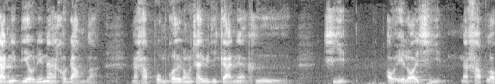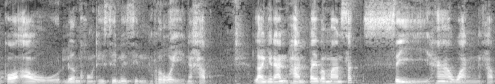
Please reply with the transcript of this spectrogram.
ดันนิดเดียวนี่หน้าเขาดำละนะครับผมก็เลยต้องใช้วิธีการเนี้ยคือ ฉีดเอาเอร้อยฉีดนะครับแล้วก็เอาเรื่องของทีซีเมซินโรยนะครับหลังจากนั้นผ่านไปประมาณสัก 4-5 วันนะครับ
